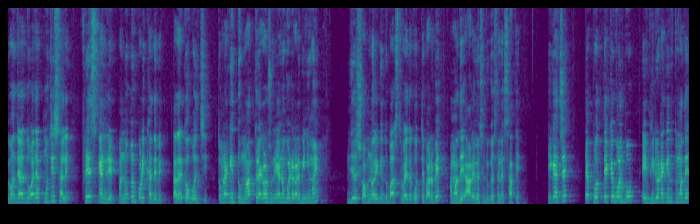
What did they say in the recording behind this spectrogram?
এবং যারা দু হাজার পঁচিশ সালে ফ্রেশ ক্যান্ডিডেট মানে নতুন পরীক্ষা দেবে, তাদেরকেও বলছি। তোমরা কিন্তু মাত্র এগারোশো নিরানব্বই টাকার বিনিময়ে নিজেদের স্বপ্নকে কিন্তু বাস্তবায়িত করতে পারবে আমাদের আর এম এডুকেশনের সাথে। ঠিক আছে? তাই প্রত্যেককে বলব, এই ভিডিওটা কিন্তু তোমাদের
